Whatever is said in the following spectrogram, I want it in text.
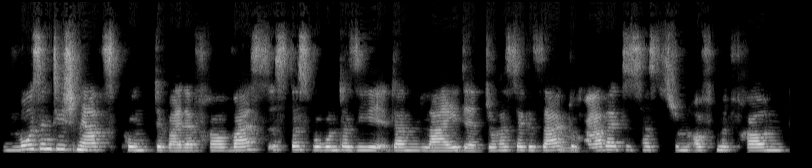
wo sind die Schmerzpunkte bei der Frau? Was ist das, worunter sie dann leidet? Du hast ja gesagt, mhm. du arbeitest, hast schon oft mit Frauen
